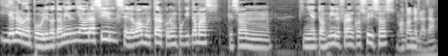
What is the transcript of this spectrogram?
Y el orden público también. Y a Brasil se lo va a multar con un poquito más, que son 500.000 francos suizos, Un montón de plata.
